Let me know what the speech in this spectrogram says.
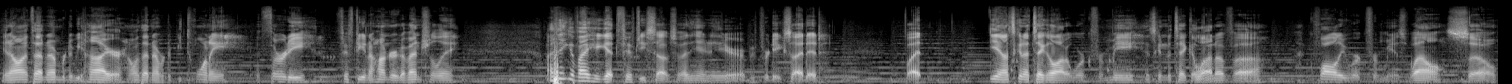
you know, I want that number to be higher. I want that number to be 20, 30, 50, and 100 eventually. I think if I could get 50 subs by the end of the year, I'd be pretty excited. But, you know, it's going to take a lot of work from me. It's going to take a lot of uh, quality work from me as well. So,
